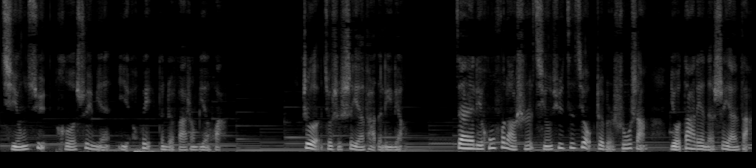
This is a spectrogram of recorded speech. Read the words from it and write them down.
情绪和睡眠也会跟着发生变化。这就是试验法的力量。在李洪福老师《情绪自救》这本书上有大量的试验法，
